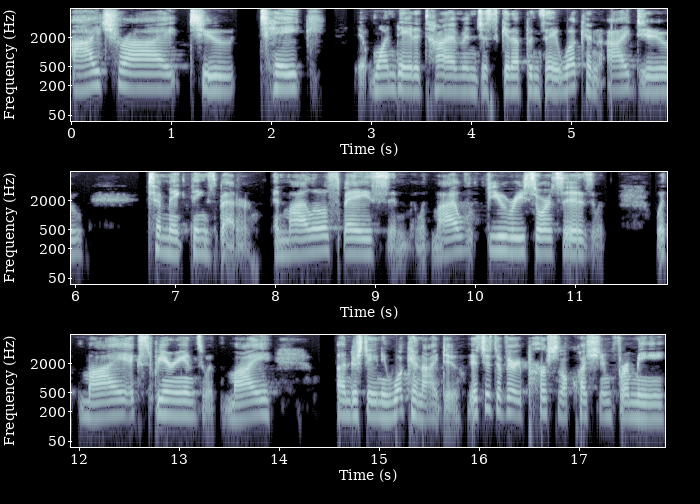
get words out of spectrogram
I try to take it one day at a time and just get up and say, what can I do to make things better in my little space and with my few resources, with, with my experience, with my understanding, what can I do? It's just a very personal question for me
